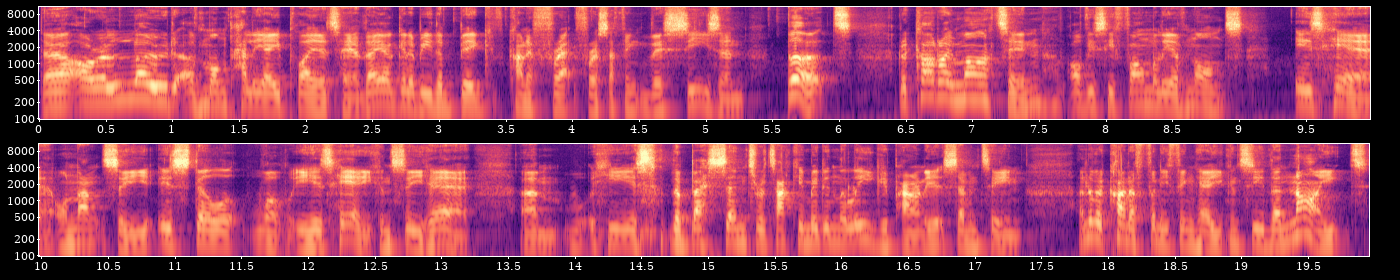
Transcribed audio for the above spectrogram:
there are a load of Montpellier players here. They are going to be the big kind of threat for us, I think, this season. But Ricardo Martin, obviously formerly of Nantes, is here, or Nancy is still, well, he is here, you can see here. Um, he is the best centre attacking mid in the league, apparently, at 17. Another kind of funny thing here, you can see the Knight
